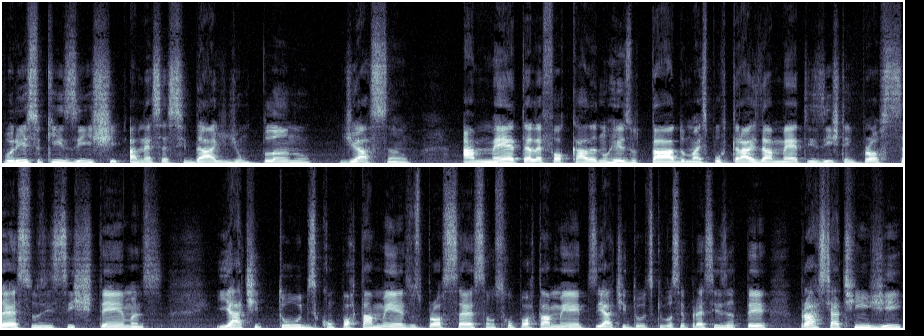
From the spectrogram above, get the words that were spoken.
Por isso que existe a necessidade de um plano de ação a meta ela é focada no resultado, mas por trás da meta existem processos e sistemas e atitudes, comportamentos. Os processos são os comportamentos e atitudes que você precisa ter para se atingir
